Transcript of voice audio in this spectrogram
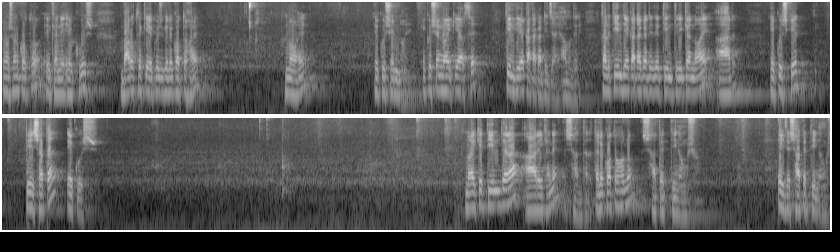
সমান কত? এখানে একুশ, বারো থেকে একুশ গেলে কত হয়? নয়, একুশের নয়। একুশের নয় কি আছে? তিন দিয়ে কাটাকাটি যায় আমাদের। তাহলে তিন দিয়ে কাটাকাটি কাটাকাটিতে তিন তিরিকা নয় আর একুশকে তিন সাতা একুশ। নয়কে তিন দ্বারা আর এখানে সাত দ্বারা। তাহলে কত হলো? সাতের তিন অংশ। এই যে সাতের তিন অংশ।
